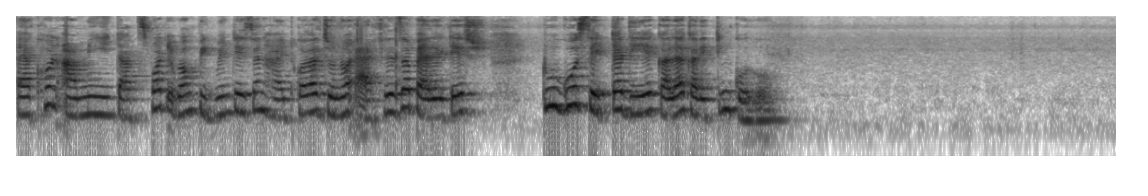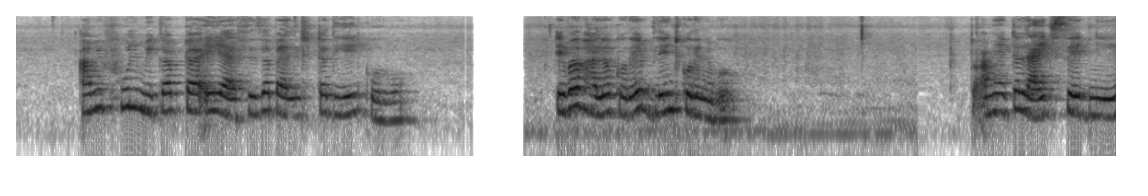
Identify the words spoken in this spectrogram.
এখন আমি ডার্ক স্পট এবং পিগমেন্টেশন হাইড করার জন্য অ্যাফ্রেজা প্যালেটের টু গো সেটটা দিয়ে কালার কারেক্টিং করব। আমি ফুল মেকআপটা এই অ্যাফ্রেজা প্যালেটটা দিয়েই করব। এবার ভালো করে ব্লেন্ড করে নেব। তো আমি একটা লাইট শেড নিয়ে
